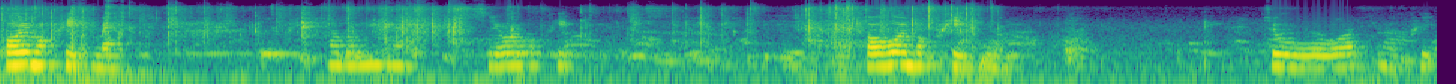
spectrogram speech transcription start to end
โอ้ยมะพริกแม่มาเบิ่งแม่สิโอ้ยมะพริกเขาโอ้ยมะพริกจวดมะพริก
